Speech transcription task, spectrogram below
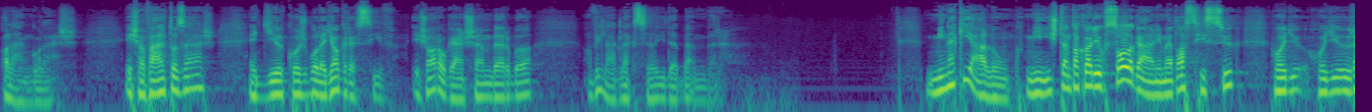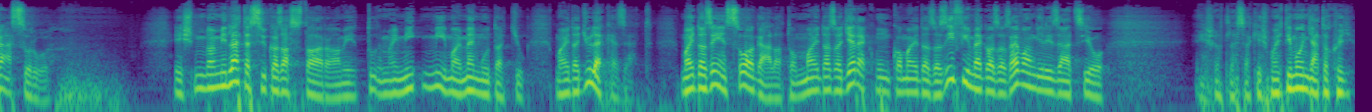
a lángolás. És a változás egy gyilkosból, egy agresszív és arrogáns emberből a világ legszelidebb embere. Mi neki állunk, mi Istent akarjuk szolgálni, mert azt hisszük, hogy, hogy ő rászorul. És mi, mi letesszük az asztalra, ami, mi, mi majd megmutatjuk, majd a gyülekezet, majd az én szolgálatom, majd az a gyerekmunka, majd az az ifi, meg az az evangelizáció. És ott leszek, és majd ti mondjátok, hogy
